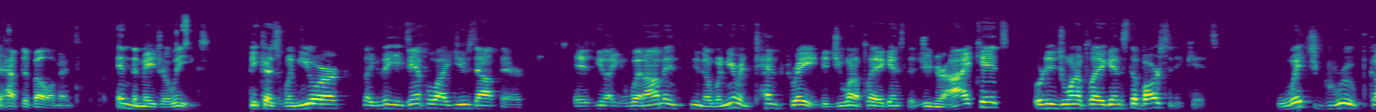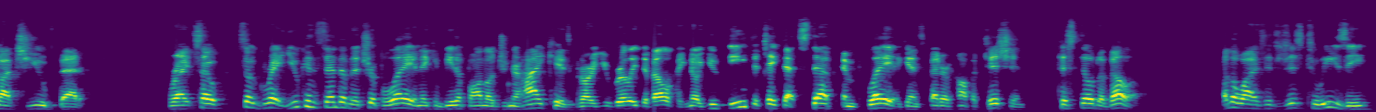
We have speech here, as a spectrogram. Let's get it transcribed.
to have development in the major leagues because when you're like the example I used out there is like when I'm in you know when you're in 10th grade did you want to play against the junior high kids or did you want to play against the varsity kids which group got you better right? So so great. You can send them to AAA and they can beat up on the junior high kids, but are you really developing? No, you need to take that step and play against better competition to still develop. Otherwise, it's just too easy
